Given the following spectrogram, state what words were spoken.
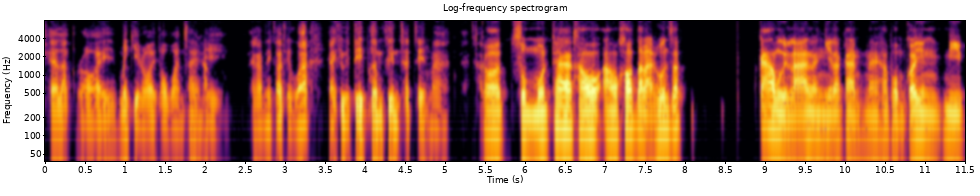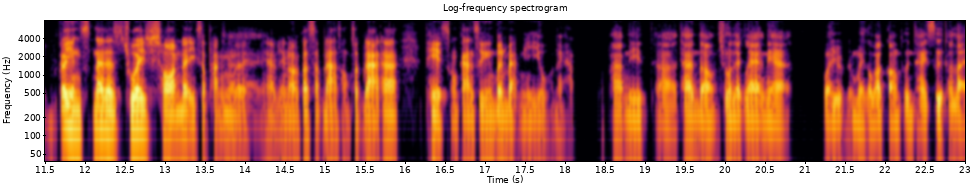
แค่หลักร้อย ไม่กี่ร้อยต่อวันเท่านั้นใช่ครับเอง นะครับนี่ก็ถือว่าแอคทิวิตี้เพิ่มขึ้นชัดเจนมากนะครับก็สมมุติถ้าเขาเอาเข้าตลาดหุ้นสัก90,000ล้านอะไรงี้แล้วกันนะครับผมก็ยังมีก็ยังน่าจะช่วยช้อนได้อีกสักพักหนึ่งเลยใช่นะครับอย่างน้อยก็สัปดาห์2สัปดาห์ถ้าเพจของการซื้อยังเป็นแบบนี้อยู่นะครับ ภาพนี้อ่าถ้าลองช่วงแรก ๆ เนี่ยวายุเหมือนกับว่ากองทุนไทยซื้อเท่าไหร่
